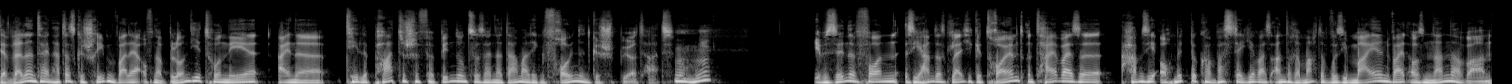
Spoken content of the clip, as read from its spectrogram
Der Valentine hat das geschrieben, weil er auf einer Blondie-Tournee eine telepathische Verbindung zu seiner damaligen Freundin gespürt hat. Mhm. Im Sinne von, sie haben das gleiche geträumt und teilweise haben sie auch mitbekommen, was der jeweils andere macht, obwohl sie meilenweit auseinander waren.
